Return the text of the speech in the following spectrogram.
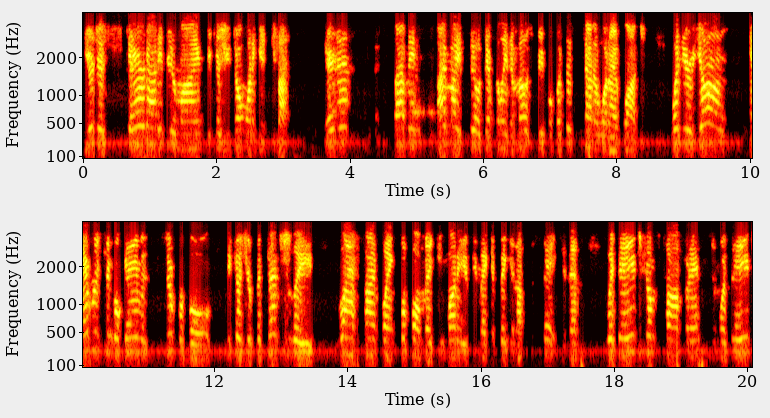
you're just scared out of your mind because you don't want to get cut. And, I mean, I might feel differently than most people, but this is kind of what I've watched. When you're young, every single game is Super Bowl because you're potentially last time playing football making money if you make a big enough mistake. And then with age comes confidence, and with age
